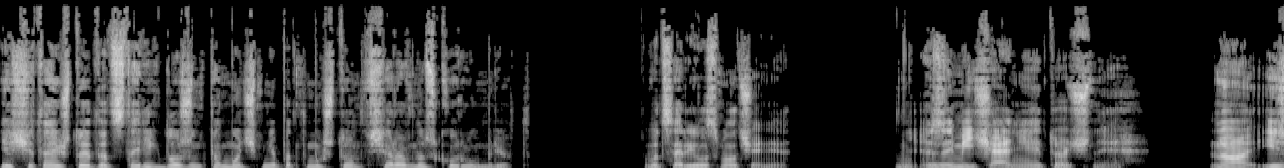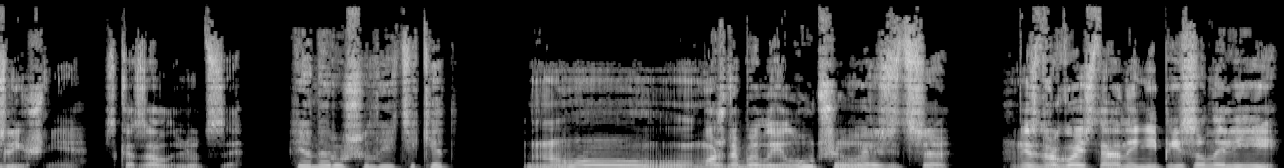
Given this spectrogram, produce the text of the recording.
Я считаю, что этот старик должен помочь мне, потому что он все равно скоро умрет. Воцарилось молчание. — Замечание точное, но излишнее, — сказал Люце. — Я нарушила этикет? — Ну, можно было и лучше выразиться. С другой стороны, не писано ли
